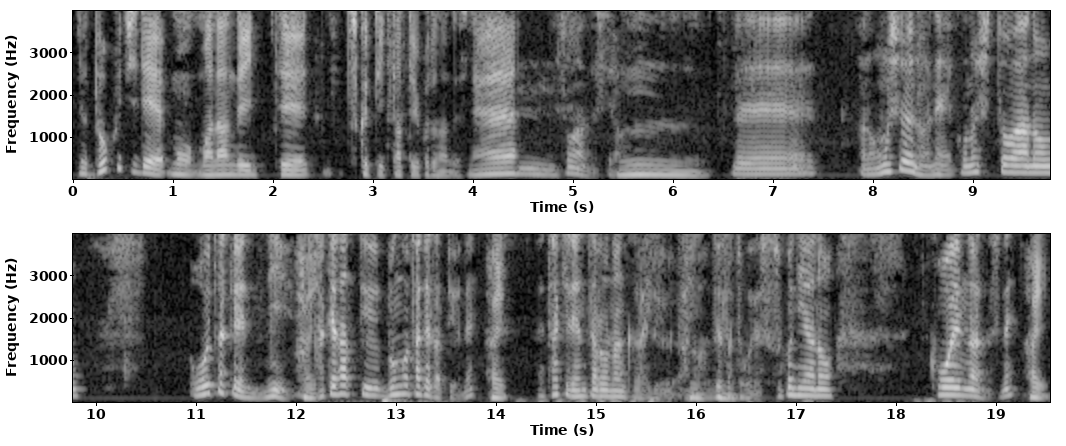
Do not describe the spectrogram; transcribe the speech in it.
うんじゃあ、独自でもう学んでいって、作っていったということなんですうね。ん、そうなんですよう。ん。で、あの、面白いのはね、この人はあの、大分県に、はい武田っていう、文豪武田っていうね、はい。滝滝蓮太郎なんかがいる、あの、うん出たところです。そこにあの、公園があるんですね。はい。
